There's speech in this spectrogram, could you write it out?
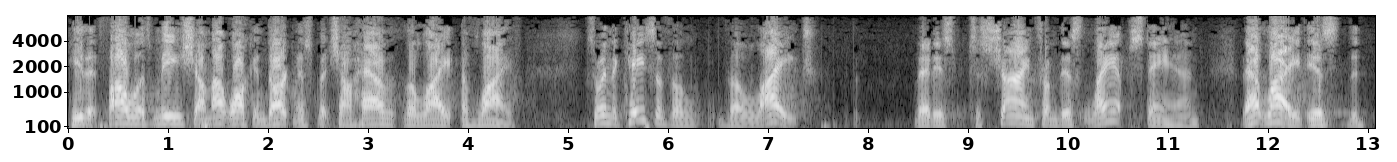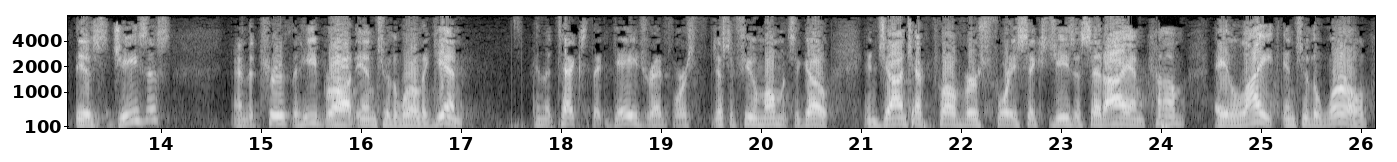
He that followeth me shall not walk in darkness, but shall have the light of life. So in the case of the, the light that is to shine from this lampstand, that light is, the, is Jesus and the truth that He brought into the world. Again, in the text that Gage read for us just a few moments ago, in John chapter 12 verse 46, Jesus said, I am come a light into the world,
